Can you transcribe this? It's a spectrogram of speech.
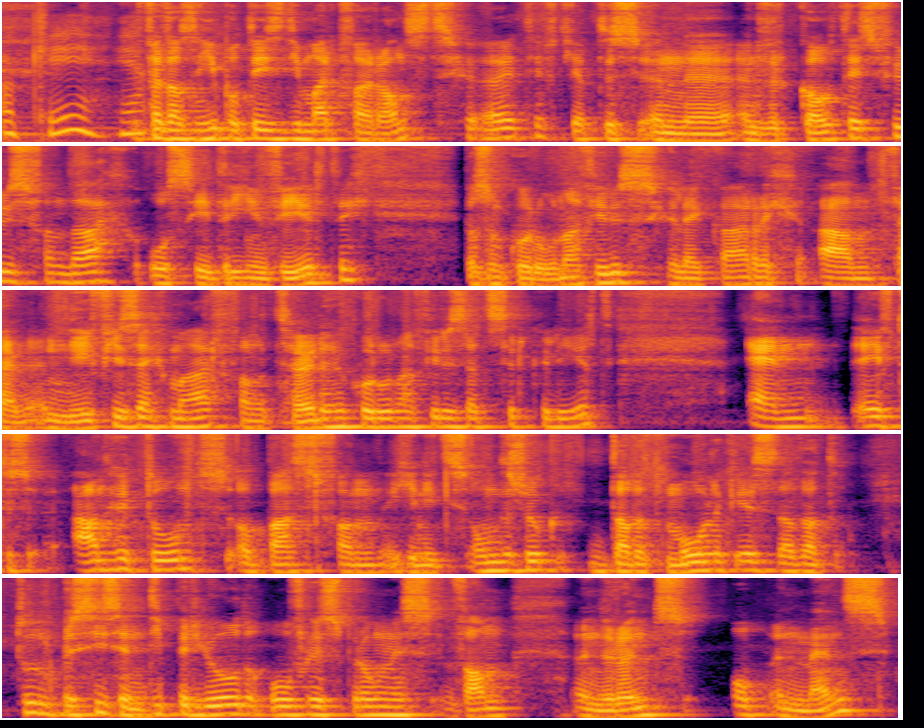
Oké, ja. dat is een hypothese die Mark van Ranst geuit heeft. Je hebt dus een, eh, een verkoudheidsvirus vandaag, OC43. Dat is een coronavirus, gelijkaardig aan een neefje zeg maar, van het huidige coronavirus dat circuleert. En hij heeft dus aangetoond, op basis van genetisch onderzoek, dat het mogelijk is dat dat toen precies in die periode overgesprongen is van een rund op een mens.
